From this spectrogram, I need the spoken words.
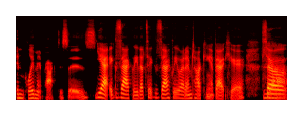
employment practices. Yeah, exactly. That's exactly what I'm talking about here. So, yeah.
